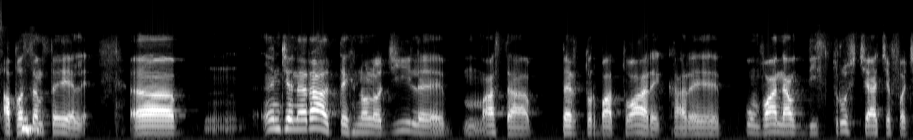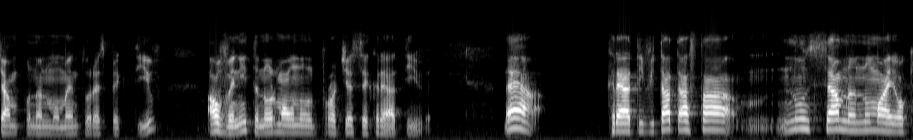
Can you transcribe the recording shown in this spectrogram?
apăsăm pe ele. Uh, în general, tehnologiile astea perturbatoare care cumva ne-au distrus ceea ce făceam până în momentul respectiv, au venit în urma unor procese creative. De-aia, creativitatea asta nu înseamnă numai, ok,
